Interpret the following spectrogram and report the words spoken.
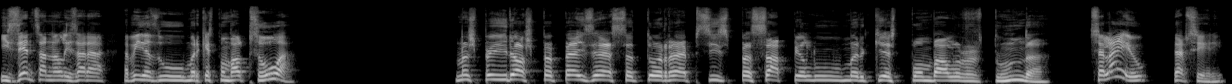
isentos a analisar a, a vida do Marquês de Pombal Pessoa? Mas para ir aos papéis a essa torre é preciso passar pelo Marquês de Pombal Rotunda? Sei lá eu. Deve ser.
